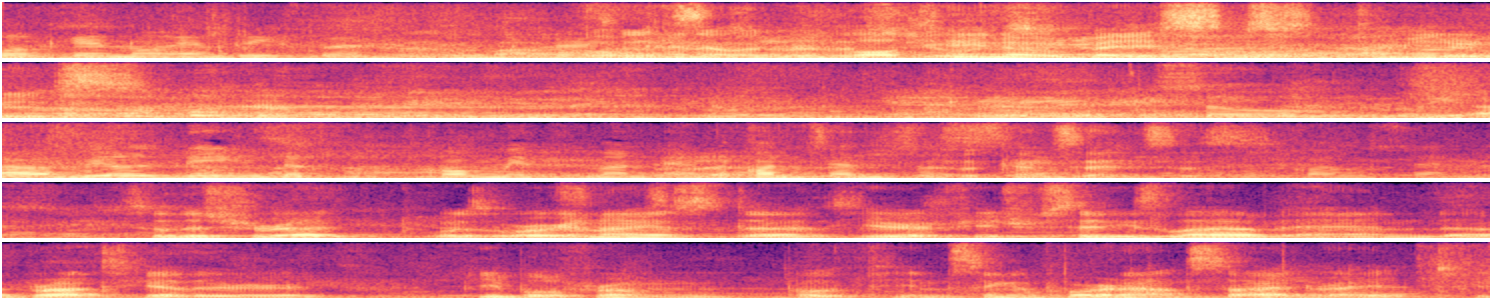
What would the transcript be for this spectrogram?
Volcano and river. So it's Volcano and river volcano-based communities. Okay, so we are building the commitment and consensus. The consensus. Consensus. So the charrette was organized uh, here at Future Cities Lab and uh, brought together people from both in Singapore and outside, right, to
